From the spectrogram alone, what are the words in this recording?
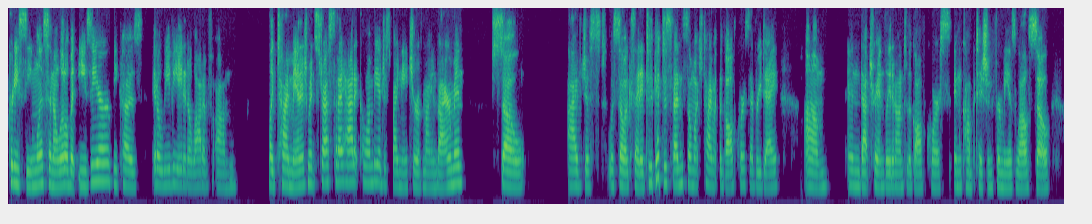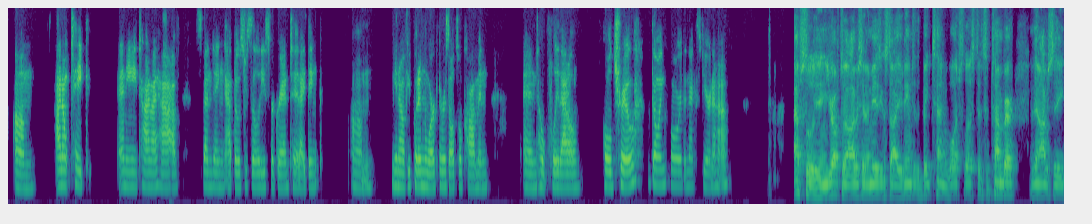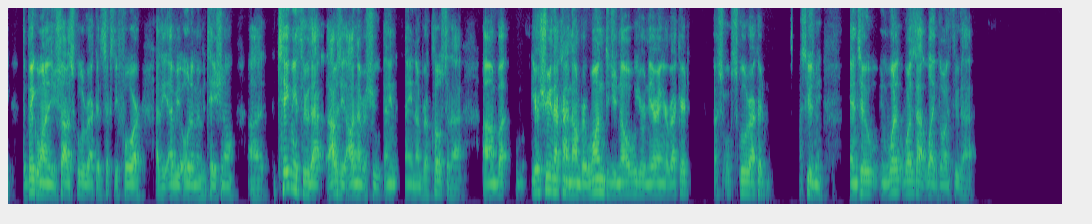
pretty seamless and a little bit easier because it alleviated a lot of um, like time management stress that I had at Columbia just by nature of my environment. So I've just was so excited to get to spend so much time at the golf course every day. Um, and that translated onto the golf course in competition for me as well. So um, I don't take any time I have spending at those facilities for granted. I think, um, you know, if you put in the work, the results will come and and hopefully that'll hold true going forward the next year and a half. Absolutely. And you're up to obviously an amazing start. You named to the Big Ten watch list in September. And then obviously the big one is you shot a school record 64 at the Evie Odom Invitational. Uh, take me through that. Obviously, I'll never shoot any any number close to that. Um, but you're shooting that kind of number. One, did you know you were nearing a record, a school record? Excuse me. And two, what was that like going through that?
